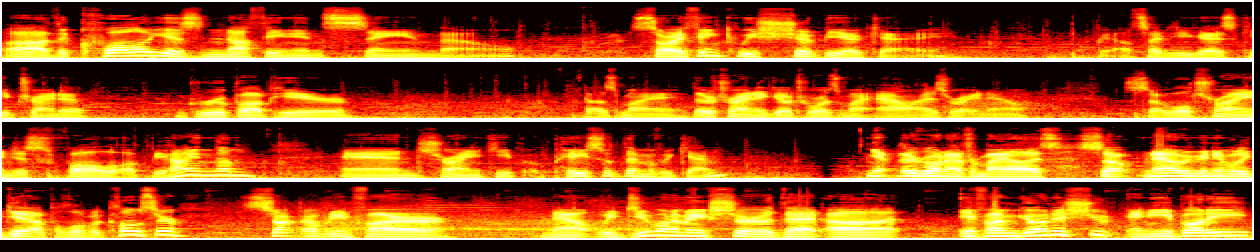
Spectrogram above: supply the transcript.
Uh, the quality is nothing insane though, so I think we should be okay. But yeah, let's have you guys keep trying to group up here. Because my they're trying to go towards my allies right now, so we'll try and just follow up behind them and try and keep pace with them if we can. Yep, they're going after my allies. So now we've been able to get up a little bit closer, start opening fire. Now we do want to make sure that uh, if I'm going to shoot anybody,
